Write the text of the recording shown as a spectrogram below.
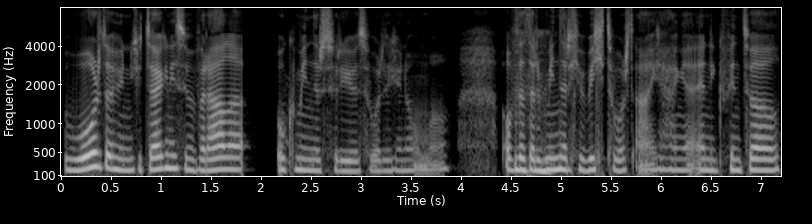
woorden, hun getuigenissen, hun verhalen ook minder serieus worden genomen. Of dat er mhm. minder gewicht wordt aangehangen. En ik vind wel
